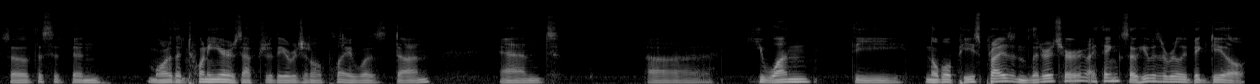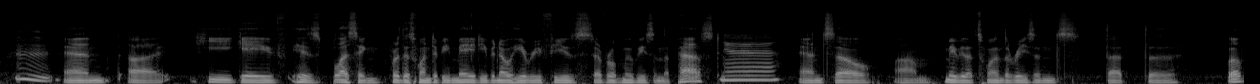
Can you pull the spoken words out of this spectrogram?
so this had been more than 20 years after the original play was done, and uh, he won the Nobel Peace Prize in literature, I think. So he was a really big deal, and uh, he gave his blessing for this one to be made, even though he refused several movies in the past. ね And so um, maybe that's one of the reasons that the well,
